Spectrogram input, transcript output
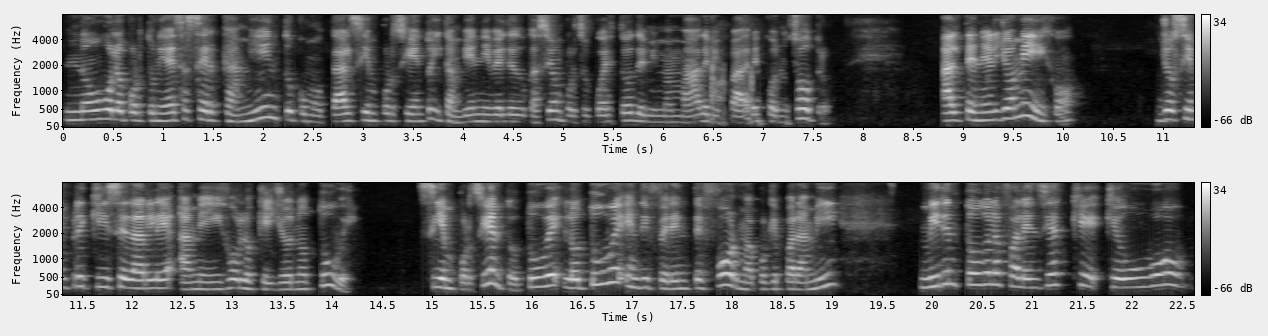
no hubo la oportunidad de ese acercamiento como tal 100% y también nivel de educación, por supuesto, de mi mamá, de mis padres con nosotros. Al tener yo a mi hijo, yo siempre quise darle a mi hijo lo que yo no tuve. 100%. Tuve, lo tuve en diferente forma, porque para mí, miren todas las falencias que, hubo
